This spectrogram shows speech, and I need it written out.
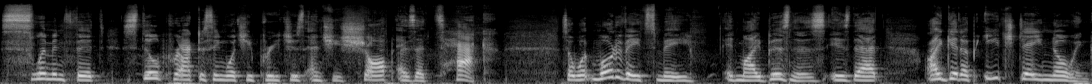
slim and fit, still practicing what she preaches, and she's sharp as a tack. So, what motivates me in my business is that I get up each day knowing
